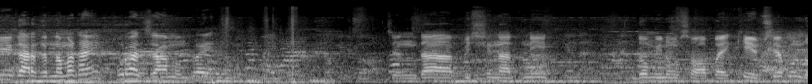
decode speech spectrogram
मुरथि गारगोन नामाथाय फुरा जाम ओमफ्राय। जों दा बिश्वनाथनि डमिनसाव हाब्बाय केएफसिया बन्द'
